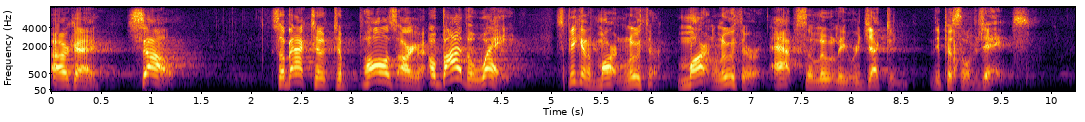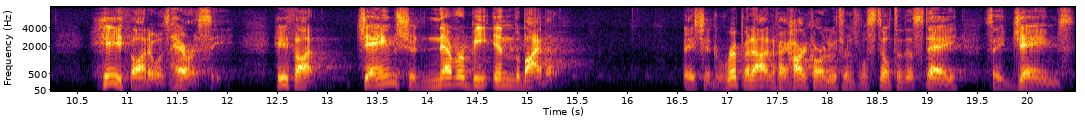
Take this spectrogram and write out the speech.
Okay, so, so back to, to Paul's argument. Oh, by the way, speaking of Martin Luther, Martin Luther absolutely rejected the Epistle of James. He thought it was heresy. He thought James should never be in the Bible. They should rip it out. In fact, hardcore Lutherans will still to this day say James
